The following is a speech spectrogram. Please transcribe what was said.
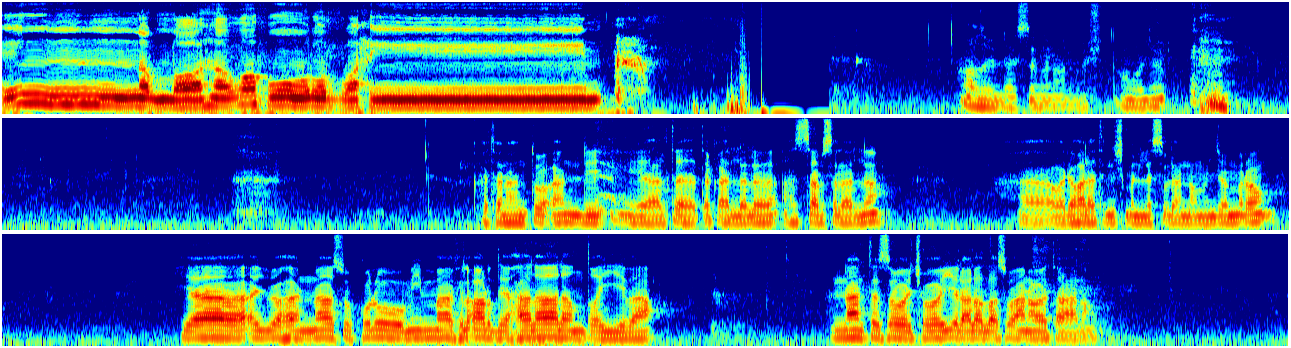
إن الله غفور رحيم أعوذ بالله السميع العليم من الشيطان الرجيم ከትናንቱ አንድ ያልተጠቃለለ ሀሳብ ስላለ ወደ ኋላ ትንሽ መለስ ብለን ነው የምንጀምረው ያ አዩሃ ናሱ ኩሉ ሚማ ፊ ልአርድ ሐላላን ጠይባ እናንተ ሰዎች ሆይ ይላል አላ ስብሓን ወተላ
